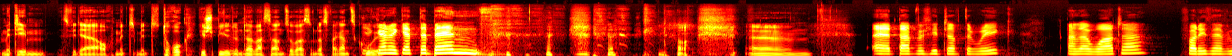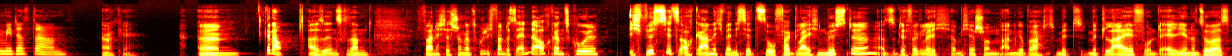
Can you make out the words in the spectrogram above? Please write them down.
Mit dem, es wird ja auch mit, mit Druck gespielt Mhm. unter Wasser und sowas und das war ganz You're cool. gonna get the bends. genau. Ähm, Uh, double feature of the week. Underwater, 47 meters down. Okay. Ähm, genau, also insgesamt fand ich das schon ganz cool. Ich fand das Ende auch ganz cool. Ich wüsste jetzt auch gar nicht, wenn ich es jetzt so vergleichen müsste. Also der Vergleich habe ich ja schon angebracht mit, mit Live und Alien und sowas.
